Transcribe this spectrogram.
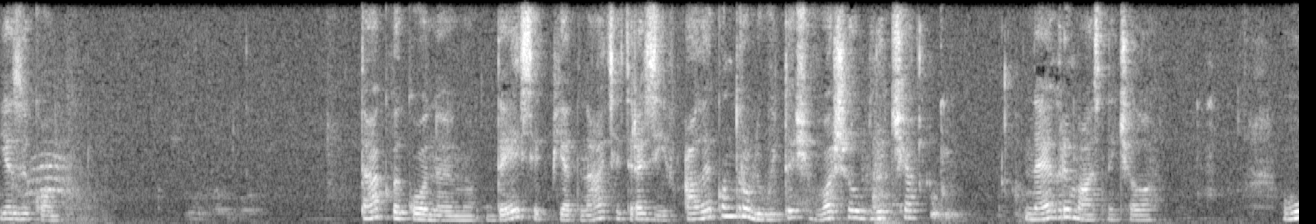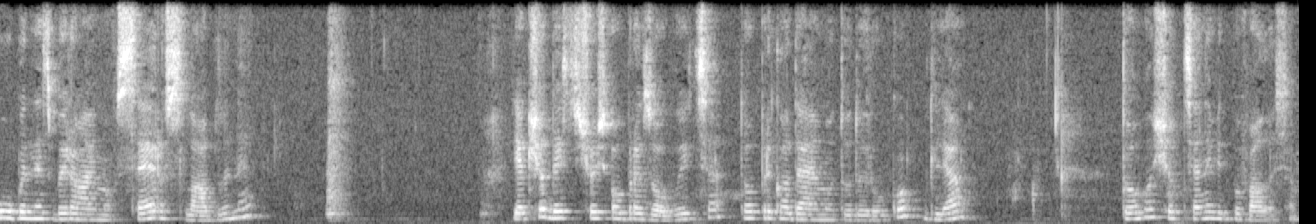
язиком. Так виконуємо 10-15 разів, але контролюйте, щоб ваше обличчя не гримасничало. Губи не збираємо, все розслаблене. Якщо десь щось образовується, то прикладаємо туди руку для того, щоб це не відбувалося.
